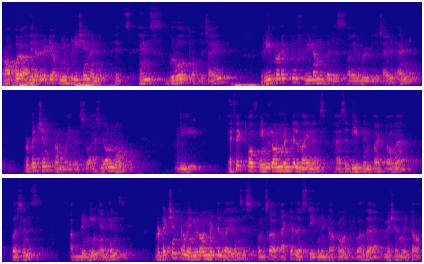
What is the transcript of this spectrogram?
proper availability of nutrition and hence growth of the child, reproductive freedom that is available to the child and protection from violence. So as we all know, the effect of environmental violence has a deep impact on a person's upbringing and hence protection from environmental violence is also a factor that's taken into account for the measurement of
